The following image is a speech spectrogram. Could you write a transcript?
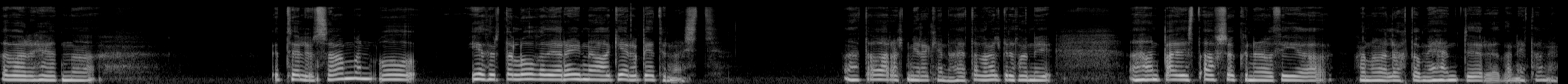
það var hérna, við töljum saman og ég þurfti að lofa því að reyna að gera betur næst. Þetta var allt mér að kenna. Þetta var aldrei þannig að hann bæðist afsökunar á því að hann hafa lagt á mig hendur eða neitt hannig.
